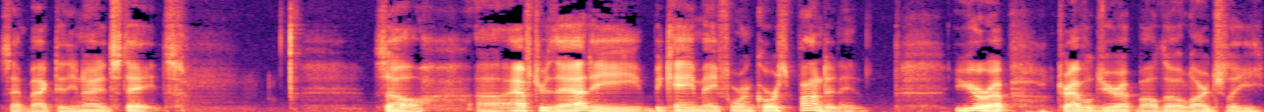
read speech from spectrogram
sent back to the United States. So uh, after that, he became a foreign correspondent in Europe, traveled Europe, although largely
